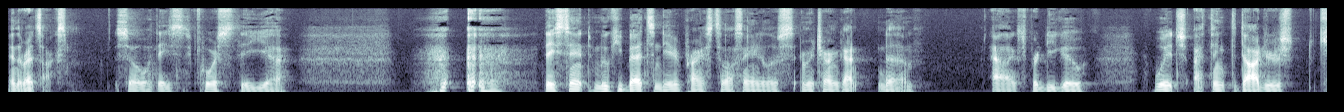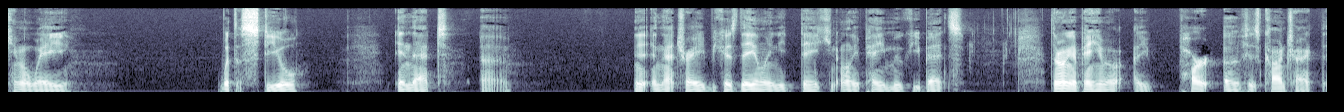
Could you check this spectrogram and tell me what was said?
and the Red Sox. So they, of course, the uh, they sent Mookie Betts and David Price to Los Angeles. In return, got the um, Alex Verdugo, which I think the Dodgers came away with a steal in that uh, in that trade because they only need they can only pay Mookie Betts. They're only going to pay him a, a part of his contract,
